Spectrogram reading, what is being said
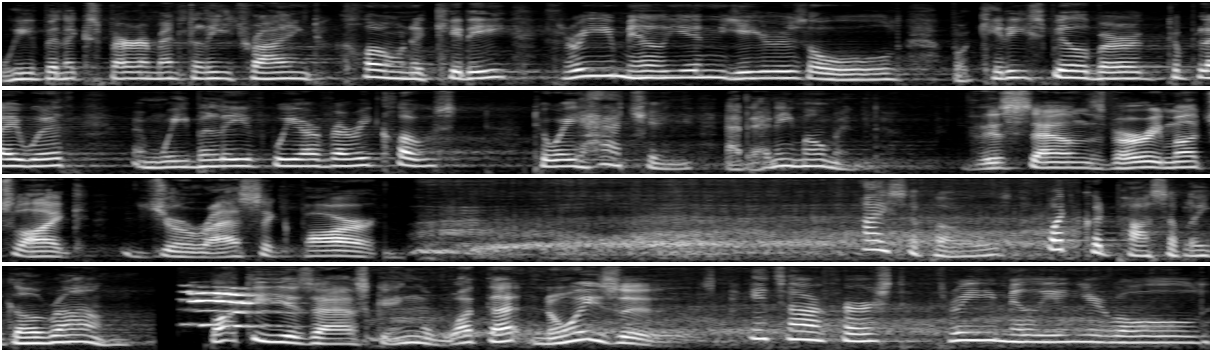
We've been experimentally trying to clone a kitty three million years old for Kitty Spielberg to play with, and we believe we are very close to a hatching at any moment. This sounds very much like Jurassic Park. I suppose. What could possibly go wrong? Bucky is asking what that noise is. It's our first three million year old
